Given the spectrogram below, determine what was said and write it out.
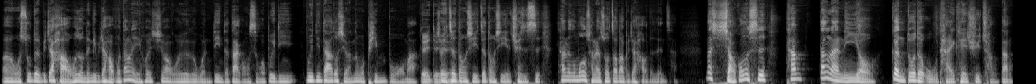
呃我输的比较好，或者能力比较好，我当然也会希望我有一个稳定的大公司。我不一定不一定大家都喜欢那么拼搏嘛。对对，对。所以这东西这东西也确实是它能够某种程度来说招到比较好的人才。那小公司，它当然你有更多的舞台可以去闯荡。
